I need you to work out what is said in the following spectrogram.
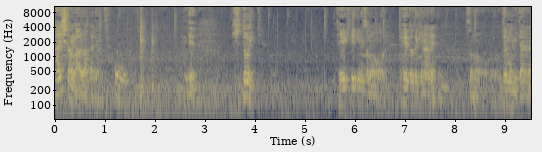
大使館があるあたりなんですよ。でひどいって。定期的にそのヘイト的なね、そのデモみたいな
